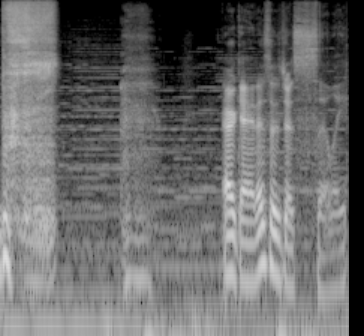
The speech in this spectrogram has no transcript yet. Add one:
okay, this is just silly.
